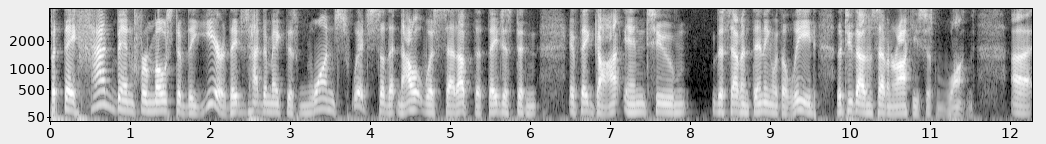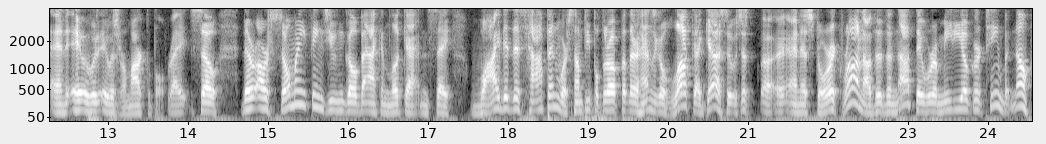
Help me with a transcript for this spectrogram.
But they had been for most of the year. They just had to make this one switch so that now it was set up that they just didn't, if they got into the seventh inning with a lead, the 2007 Rockies just won. Uh, and it, was, it was remarkable, right? So there are so many things you can go back and look at and say, why did this happen? Where some people throw up their hands and go, luck, I guess. It was just uh, an historic run. Other than that, they were a mediocre team. But no,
